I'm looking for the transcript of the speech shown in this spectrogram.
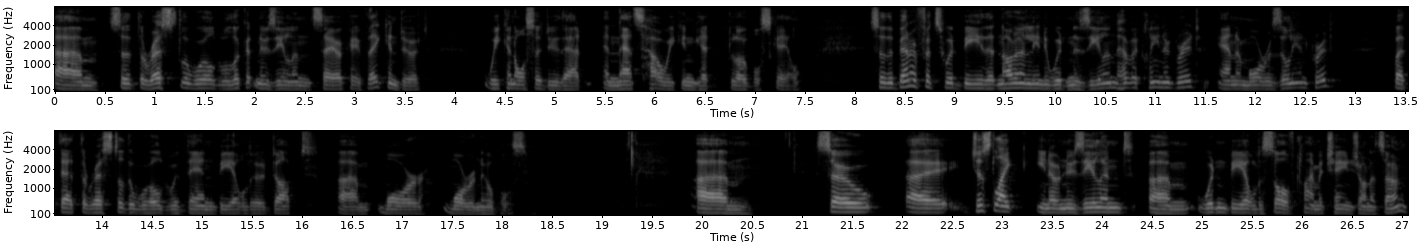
um, so that the rest of the world will look at New Zealand and say, okay, if they can do it, we can also do that, and that's how we can get global scale. So the benefits would be that not only would New Zealand have a cleaner grid and a more resilient grid, but that the rest of the world would then be able to adopt um, more, more renewables. Um, so uh, just like you know, New Zealand um, wouldn't be able to solve climate change on its own,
